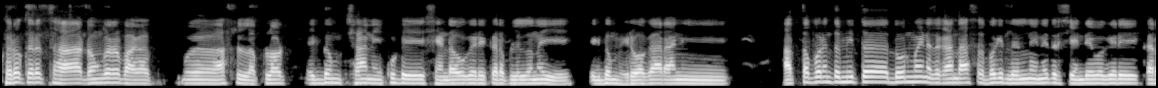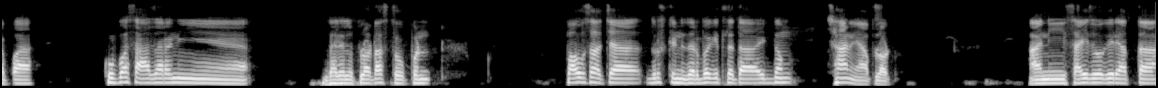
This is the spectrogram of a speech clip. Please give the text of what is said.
खरोखरच हा डोंगर भागात अं, असलेला प्लॉट एकदम छान आहे. कुठे शेंडा वगैरे करपलेला नाहीये. एकदम हिरवागार आणि आतापर्यंत मी तर दोन महिन्याचा कांदा असं बघितलेला नाही नाहीतर शेंडे वगैरे करपा खूप असा आजाराने झालेला प्लॉट असतो. पण पावसाच्या दृष्टीने जर बघितलं तर एकदम छान आहे हा प्लॉट आणि साईज वगैरे आता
